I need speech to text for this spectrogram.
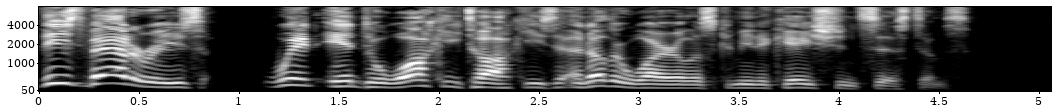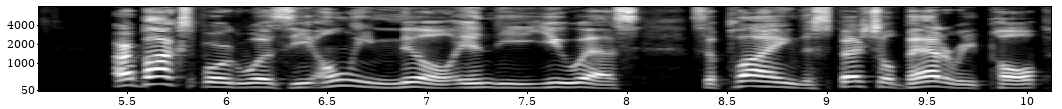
These batteries went into walkie talkies and other wireless communication systems. Our boxboard was the only mill in the U.S. supplying the special battery pulp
